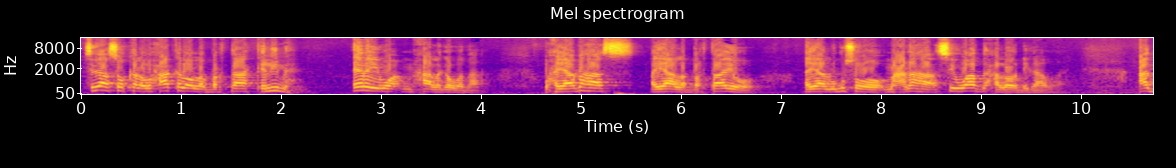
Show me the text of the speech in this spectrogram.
Sidaasoo kale waxaa kaloo la bartaa kelima eray maxaa laga wadaa? Waxyaabahaas ayaa la bartaayo ayaa lagu soo macnaha si waadixa loo dhigaa waay. Cad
